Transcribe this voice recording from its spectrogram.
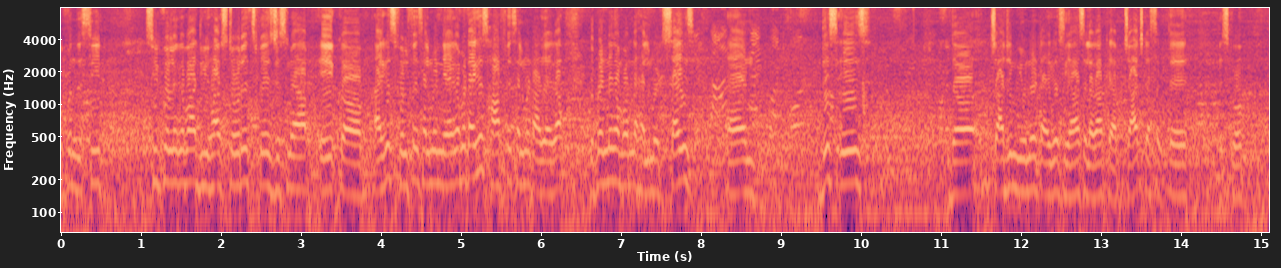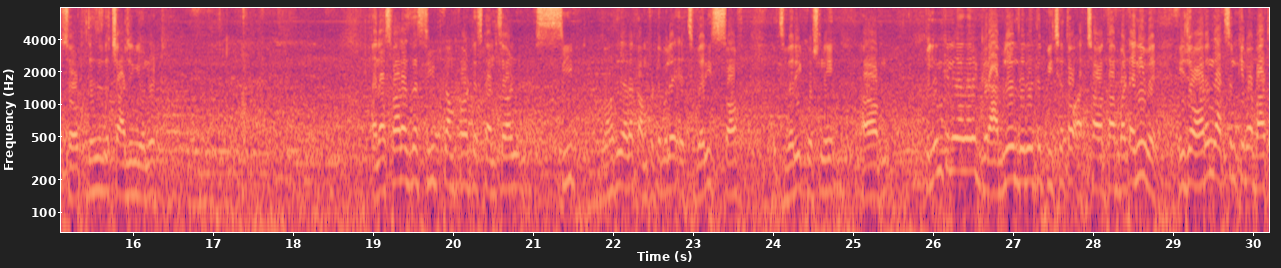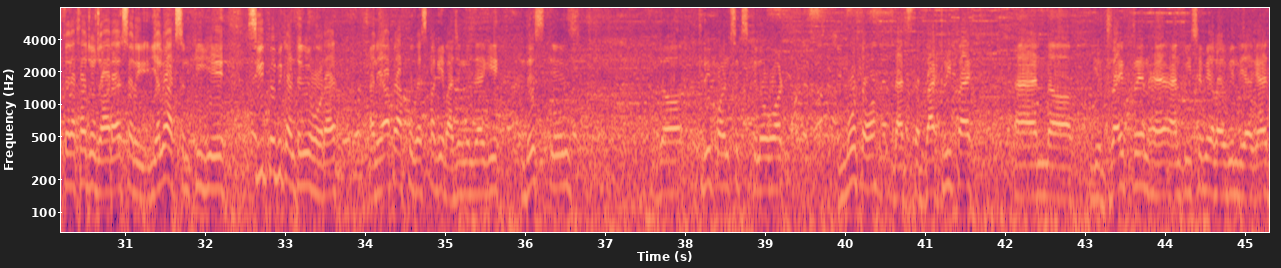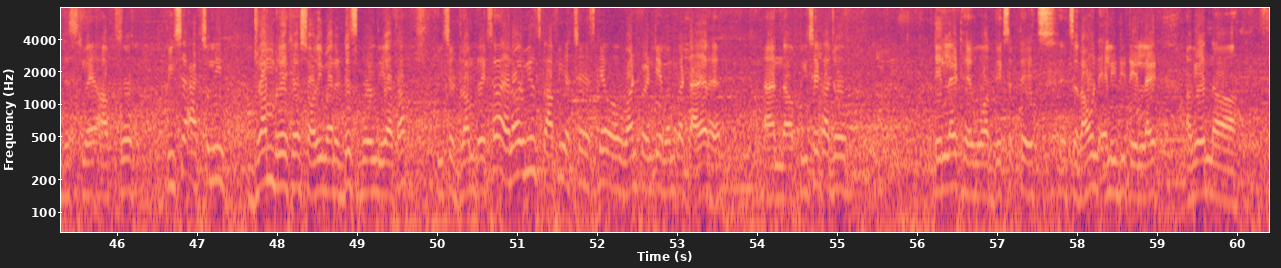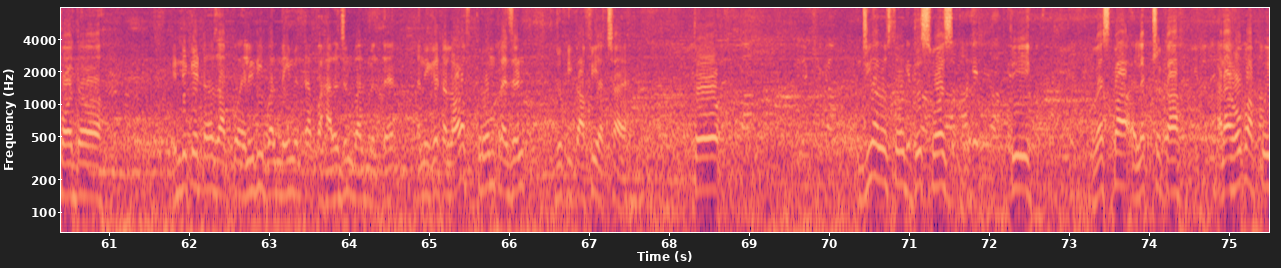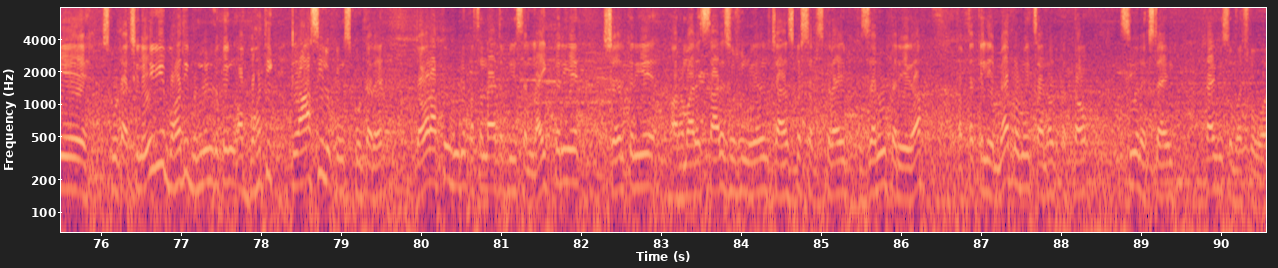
open the seat seat खोलने के बाद यू हैव स्टोरेज स्पेस जिसमें आप एक I guess full face helmet नहीं आएगा but I guess half face helmet आ जाएगा depending upon the helmet size and this is the charging unit I guess यहाँ से लगा के आप चार्ज कर सकते हैं इसको। So this is the charging unit and as far as the seat comfort is concern seat बहुत ही ज़्यादा कंफर्टेबल है। It's very soft it's very cushiony film के लिए अगर ग्रैबलेल दे देते पीछे तो अच्छा होता। बट एनी anyway, ये जो ऑरेंज एक्सेंट की मैं बात कर रहा था जो जा रहा है सॉरी येलो एक्सेंट की ये सीट पे भी कंटिन्यू हो रहा है। एंड यहाँ पे आपको वेस्पा की बाजिंग मिल जाएगी। This is the 3.6 kilowatt motor that's the battery pack and ये ड्राइव ट्रेन है एंड पीछे भी अलॉय व्हील दिया गया है जिसमें आपको पीछे एक्चुअली ड्रम ब्रेक है सॉरी मैंने डिस्क बोल दिया था पीछे ड्रम ब्रेक है। अलॉय व्हील्स काफ़ी अच्छे हैं इसके और 120 ट्वेंटी mm का टायर है। एंड uh, पीछे का जो टेल लाइट है वो आप देख सकते हैं it's it's round LED tail light again for the indicators आपको एलईडी बल्ब नहीं मिलता, आपको हैलोजन बल्ब मिलते हैं and you get a lot of chrome present जो कि काफ़ी अच्छा है। तो जी हाँ दोस्तों this was the Vespa Elettrica and I hope आपको ये स्कूटर अच्छी लगेगी बहुत ही ब्रिलियंट लुकिंग और बहुत ही क्लासी लुकिंग स्कूटर है। तो अगर आपको वीडियो पसंद आए तो प्लीज़ इसे लाइक करिए शेयर करिए, और हमारे सारे सोशल मीडिया चैनल्स को सब्सक्राइब ज़रूर करिएगा। तब तक के लिए मैं प्रमीत साइन आउट करता हूँ। See you next time thank you so much for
